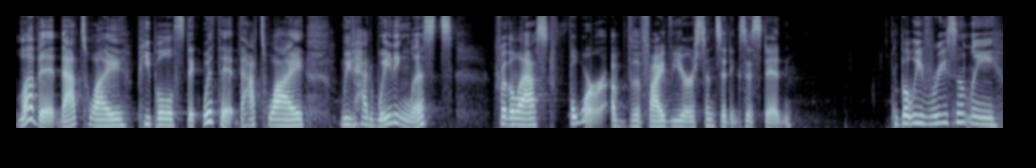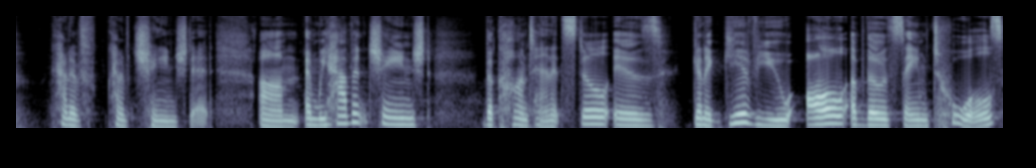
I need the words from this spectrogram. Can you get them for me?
love it. That's why people stick with it. That's why we've had waiting lists for the last four of the five years since it existed. But we've recently kind of kind of changed it, um, and we haven't changed the content. It still is going to give you all of those same tools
